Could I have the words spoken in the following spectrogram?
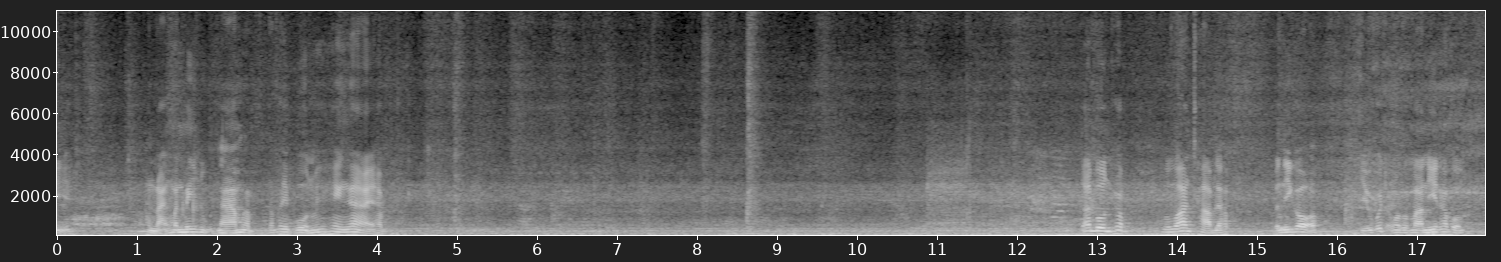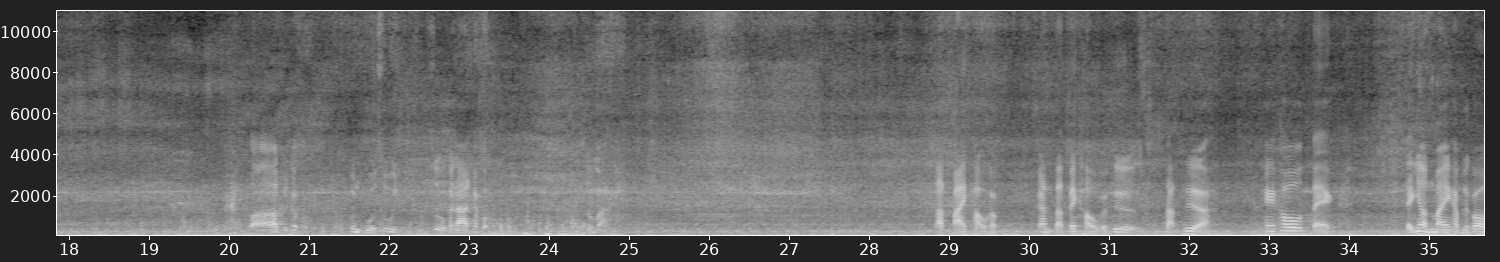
ผนังมันไม่ดูดน้ำครับทำให้ปูนไม่แห้งง่ายครับด้านบนครับเมื่านฉาบแล้วครับตอนนี้ก็ผิวก็จะมาประมาณนี้นะครับผมฟาดไปกับคุณปู่สู้สู้ขนาดครับสู้มาก ตัดปลายเข่าครับ การตัดปลายเข่าก็คือตัดเพื่อให้เขาแตกแตกยอดไม้ครับ แล้วก็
